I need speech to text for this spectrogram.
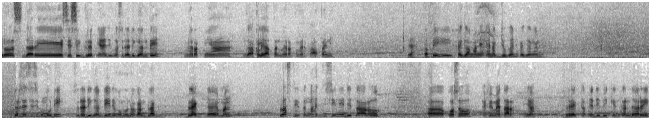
Terus dari sisi gripnya juga sudah diganti mereknya nggak kelihatan merek merek apa ini? Ya tapi pegangannya enak juga nih pegangannya. Terus sisi kemudi sudah diganti dengan menggunakan black black diamond. Plus di tengah di sini ditaruh uh, koso emitter ya. Bracketnya dibikinkan dari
